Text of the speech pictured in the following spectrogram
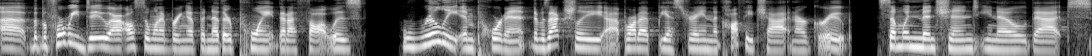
Uh, but before we do, I also want to bring up another point that I thought was really important that was actually uh, brought up yesterday in the coffee chat in our group. Someone mentioned, you know, that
